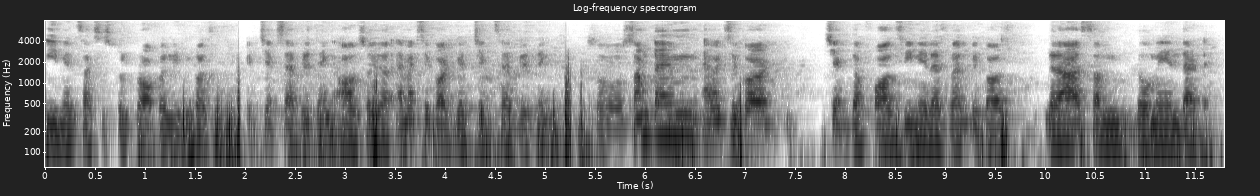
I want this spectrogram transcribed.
email successful properly because it checks everything. Also your mx record get checks everything. So sometime mx record check the false email as well because there are some domain that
